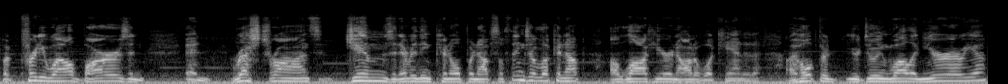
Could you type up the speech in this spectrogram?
but pretty well. Bars and, and restaurants and gyms and everything can open up. So things are looking up a lot here in Ottawa, Canada. I hope that you're doing well in your area.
